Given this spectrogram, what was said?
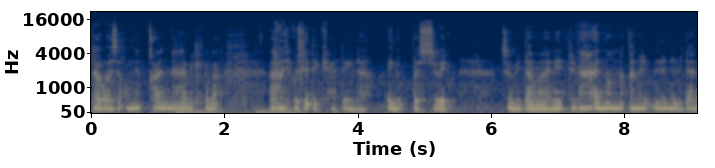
таавасеқунгеққааннаавиллунга аа куслатик хатаила инуппассуит суми таамаанииттуна аннернеқани лунул таан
